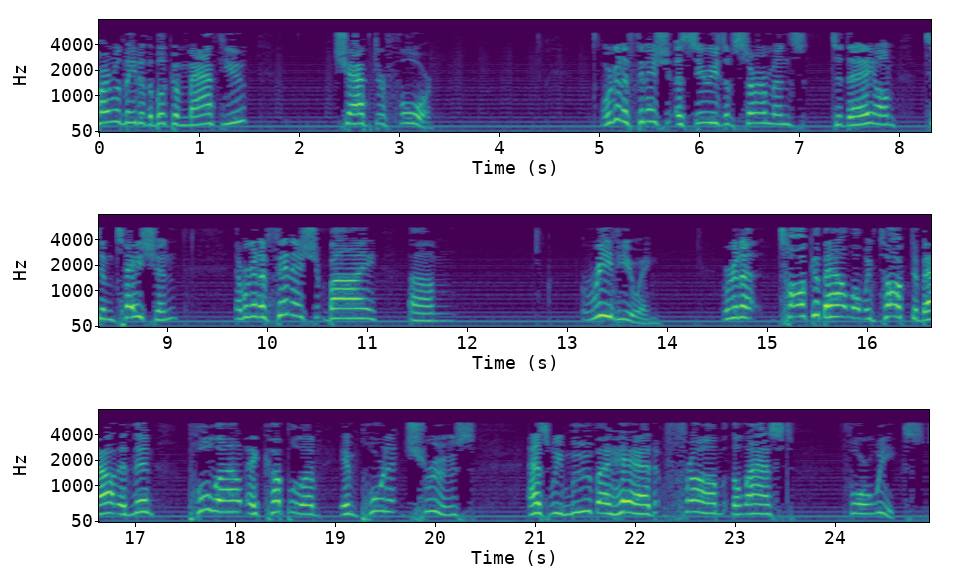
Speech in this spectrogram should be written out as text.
turn with me to the book of Matthew, chapter 4. We're going to finish a series of sermons today on temptation, and we're going to finish by um, reviewing. We're going to talk about what we've talked about and then pull out a couple of important truths as we move ahead from the last four weeks.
